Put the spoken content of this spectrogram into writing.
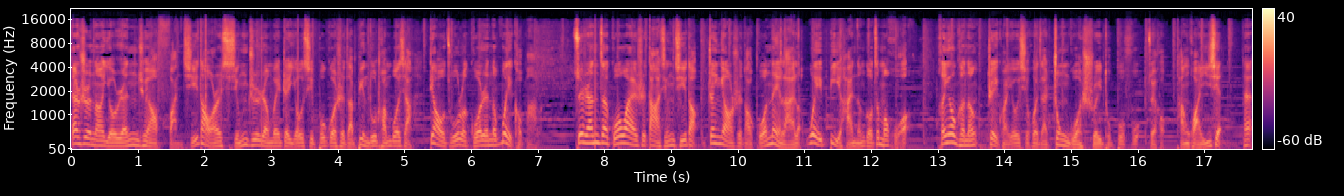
但是呢，有人却要反其道而行之，认为这游戏不过是在病毒传播下吊足了国人的胃口罢了。虽然在国外是大行其道，真要是到国内来了，未必还能够这么火。很有可能这款游戏会在中国水土不服，最后昙花一现。哎，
